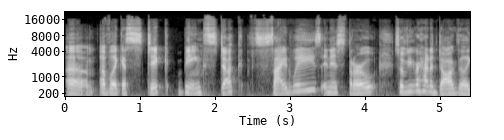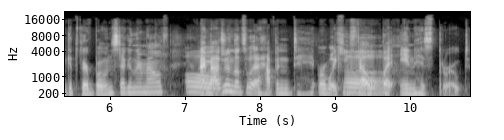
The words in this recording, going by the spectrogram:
um of like a stick being stuck sideways in his throat. So have you ever had a dog that like gets their bone stuck in their mouth? I Oh. imagine that's what happened to or what he felt, but in his throat.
